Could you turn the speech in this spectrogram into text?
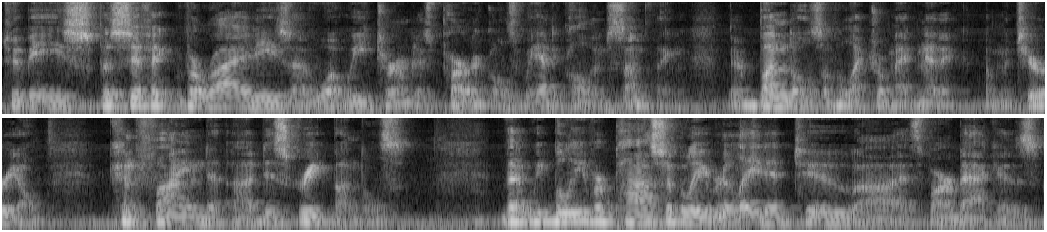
to be specific varieties of what we termed as particles. We had to call them something. They're bundles of electromagnetic uh, material, confined uh, discrete bundles that we believe are possibly related to uh, as far back as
